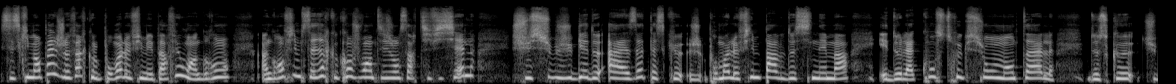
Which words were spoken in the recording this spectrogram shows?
C'est ce qui m'empêche de faire que pour moi, le film est parfait ou un grand, un grand film. C'est-à-dire que quand je vois intelligence artificielle, je suis subjuguée de A à Z parce que je- pour moi, le film parle de cinéma et de la construction mentale de ce que tu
